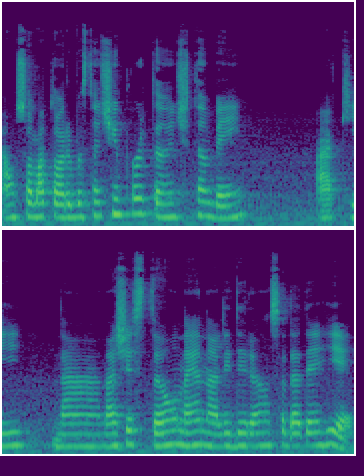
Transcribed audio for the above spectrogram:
é um somatório bastante importante também aqui na, na gestão, né, na liderança da DRE.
